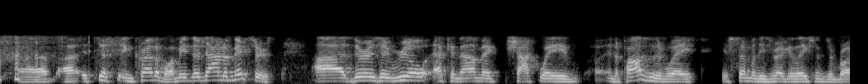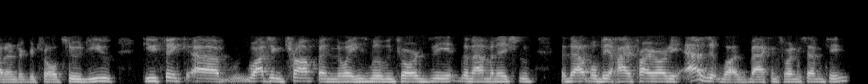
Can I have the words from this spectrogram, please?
uh, uh, it's just incredible. I mean, they're down to mixers. Uh, there is a real economic shockwave in a positive way if some of these regulations are brought under control too. Do you do you think uh, watching Trump and the way he's moving towards the the nomination that that will be a high priority as it was back in 2017?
